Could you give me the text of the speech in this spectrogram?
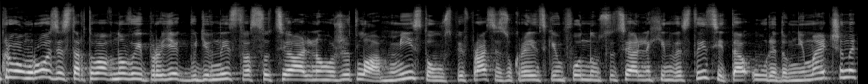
У Кривому Розі стартував новий проєкт будівництва соціального житла. Місто у співпраці з Українським фондом соціальних інвестицій та урядом Німеччини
